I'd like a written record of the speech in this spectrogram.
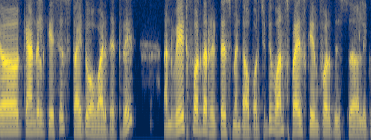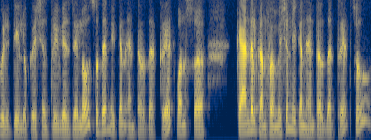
uh, candle cases, try to avoid the trade and wait for the retracement opportunity. Once price came for this uh, liquidity location previous day low, so then you can enter the trade. Once uh, candle confirmation, you can enter the trade. So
